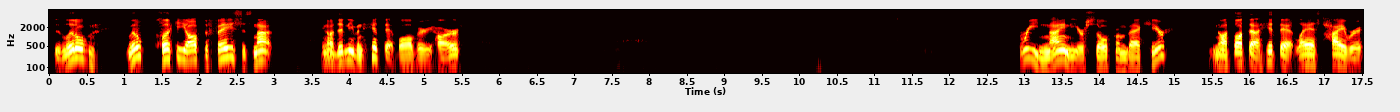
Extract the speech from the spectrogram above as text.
It's a little, little clucky off the face. It's not, you know, I didn't even hit that ball very hard. Three ninety or so from back here. You know, I thought that I hit that last hybrid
